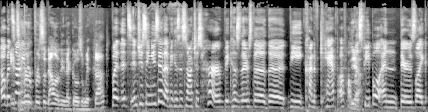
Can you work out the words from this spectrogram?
Oh, but it's not her even- personality that goes with that. But it's interesting you say that because it's not just her. Because there's the the the kind of camp of homeless Yeah. people, and there's like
